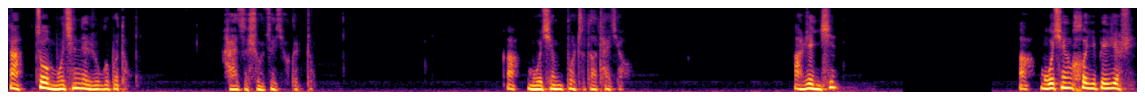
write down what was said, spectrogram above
啊，做母亲的如果不懂，孩子受罪就更重。啊，母亲不知道胎教，啊，任性。啊，母亲喝一杯热水，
